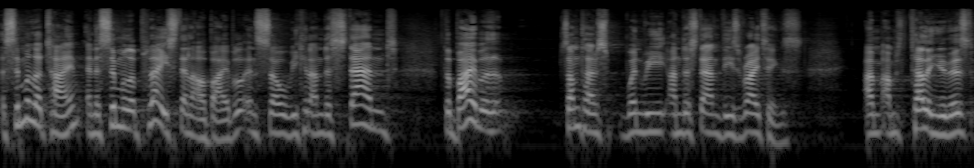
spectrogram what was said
a similar time and a similar place than our Bible. And so we can understand the Bible sometimes when we understand these writings. I'm, I'm, telling you this,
